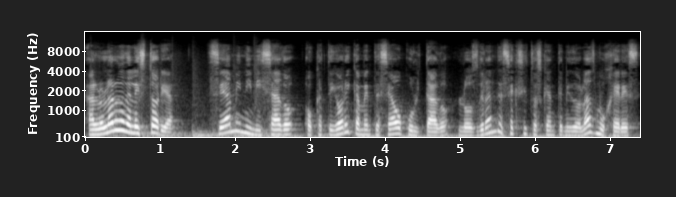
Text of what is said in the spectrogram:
A lo largo de la historia, se ha minimizado o categóricamente se ha ocultado los grandes éxitos que han tenido las mujeres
